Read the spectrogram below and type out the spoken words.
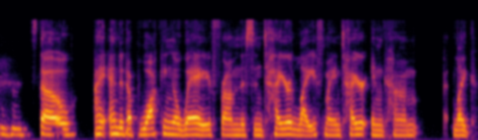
Mm-hmm. So I ended up walking away from this entire life, my entire income, like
